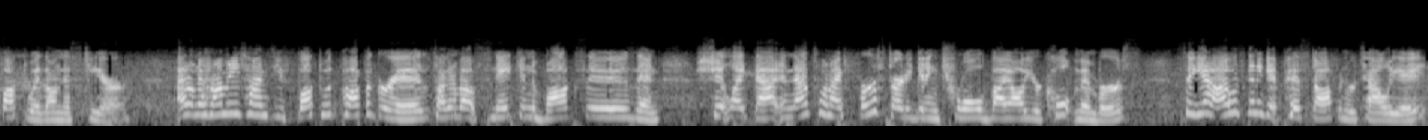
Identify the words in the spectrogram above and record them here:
fucked with on this tier. I don't know how many times you fucked with Papa Grizz, talking about snake in the boxes and shit like that. And that's when I first started getting trolled by all your cult members. So yeah, I was gonna get pissed off and retaliate.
